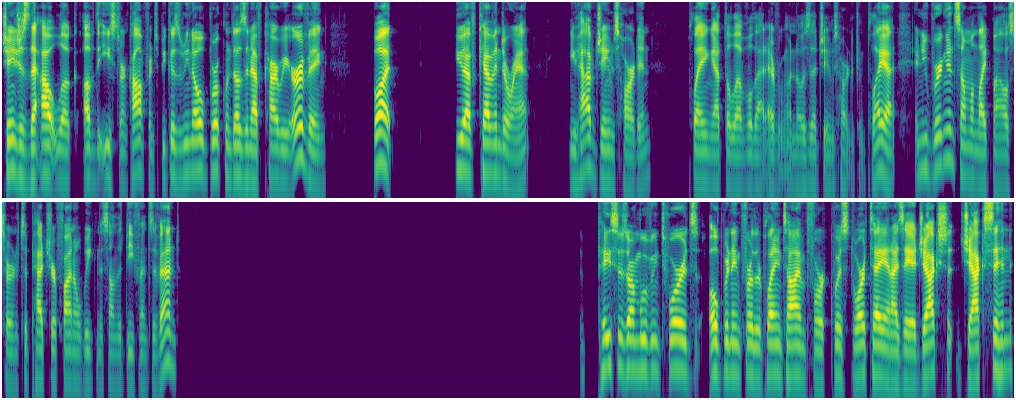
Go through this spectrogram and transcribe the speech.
changes the outlook of the Eastern Conference because we know Brooklyn doesn't have Kyrie Irving, but you have Kevin Durant, you have James Harden playing at the level that everyone knows that James Harden can play at, and you bring in someone like Miles Turner to patch your final weakness on the defensive end, Pacers are moving towards opening further playing time for Chris Duarte and Isaiah Jackson,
